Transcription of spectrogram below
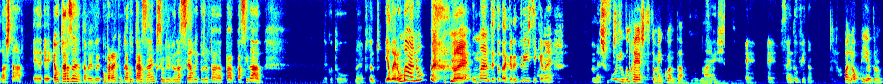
lá está. É, é, é o Tarzan, está bem? comparar aqui um bocado o Tarzan, que sempre viveu na selva e depois vem para, para, para a cidade. É que eu estou, não é? Portanto, ele era humano, não é? Humano, tem toda a característica, não é? Mas foi. Tudo o resto também conta, não é? É, sem dúvida. Olha, o Pedro,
